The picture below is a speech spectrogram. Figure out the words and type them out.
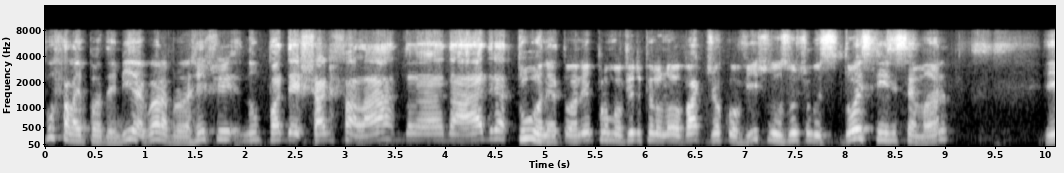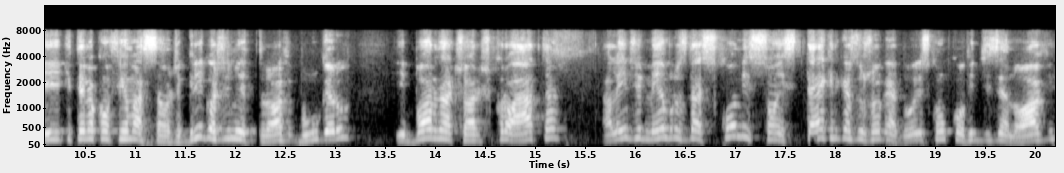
por falar em pandemia, agora, Bruno, a gente não pode deixar de falar da, da Adria Tour, né? Torneio promovido pelo Novak Djokovic nos últimos dois fins de semana e que teve a confirmação de Grigor Dimitrov, búlgaro, e Borna Choric, croata, além de membros das comissões técnicas dos jogadores com Covid-19,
